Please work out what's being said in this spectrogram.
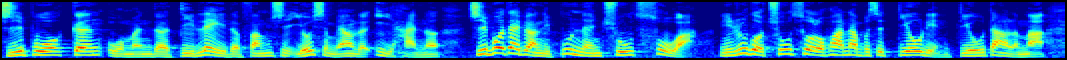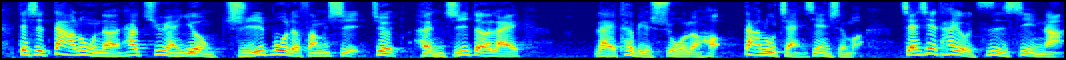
直播跟我们的 delay 的方式有什么样的意涵呢？直播代表你不能出错啊！你如果出错的话，那不是丢脸丢大了吗？但是大陆呢，它居然用直播的方式，就很值得来来特别说了哈。大陆展现什么？展现它有自信呐！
